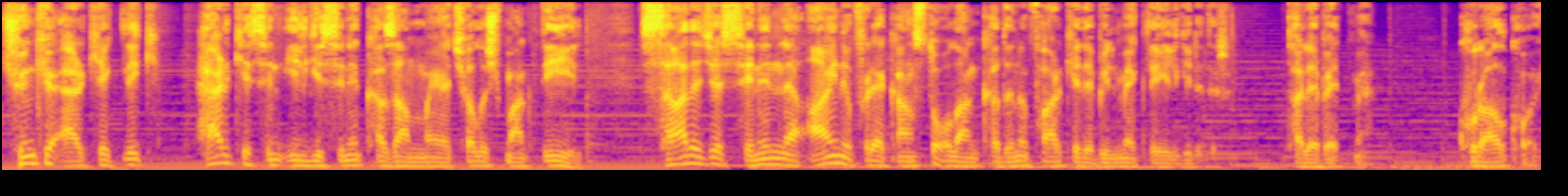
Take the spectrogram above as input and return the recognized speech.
Çünkü erkeklik herkesin ilgisini kazanmaya çalışmak değil, sadece seninle aynı frekansta olan kadını fark edebilmekle ilgilidir. Talep etme. Kural koy.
